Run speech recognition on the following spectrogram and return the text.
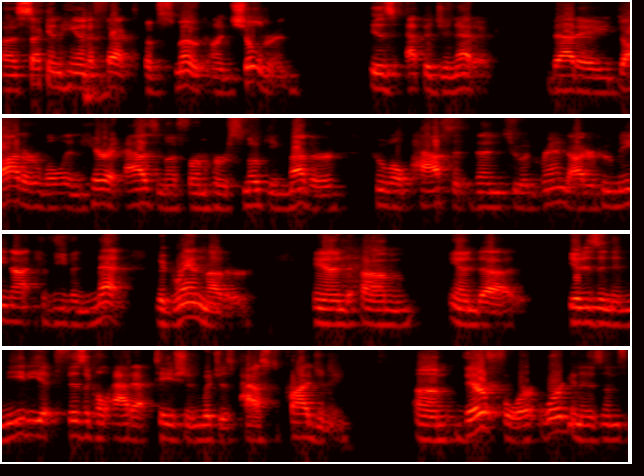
uh, secondhand effect of smoke on children is epigenetic, that a daughter will inherit asthma from her smoking mother, who will pass it then to a granddaughter who may not have even met the grandmother. And, um, and uh, it is an immediate physical adaptation which is passed to progeny. Um, therefore, organisms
